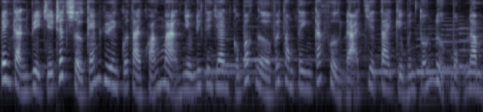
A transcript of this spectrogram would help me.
Bên cạnh việc chỉ trích sự kém duyên của tài khoản mạng, nhiều netizen cũng bất ngờ với thông tin các Phượng đã chia tay Kiều Minh Tuấn được một năm.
